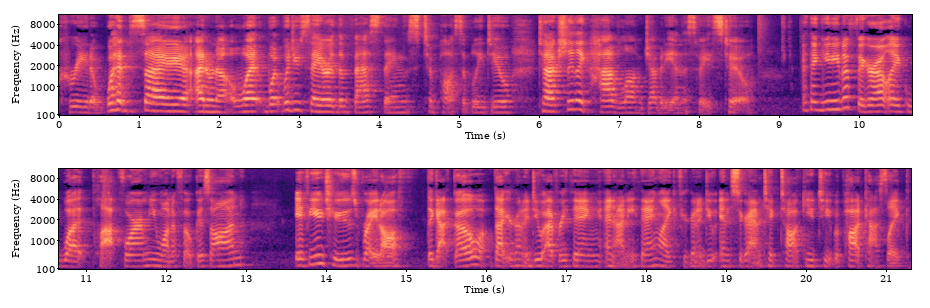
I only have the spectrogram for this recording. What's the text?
create a website? I don't know. What what would you say are the best things to possibly do to actually like have longevity in the space too? I think you need to figure out like what platform you want to focus on. If you choose right off the get go that you're going to do everything and anything. Like if you're going to do Instagram, TikTok, YouTube, a podcast, like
